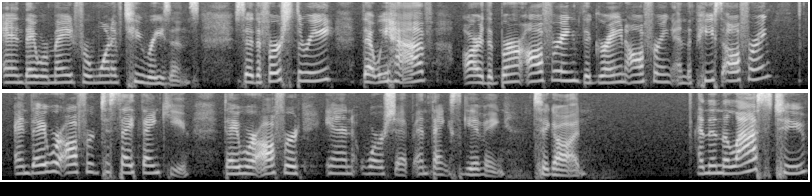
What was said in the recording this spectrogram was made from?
and they were made for one of two reasons. So the first three that we have are the burnt offering, the grain offering, and the peace offering. And they were offered to say thank you. They were offered in worship and thanksgiving to God. And then the last two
